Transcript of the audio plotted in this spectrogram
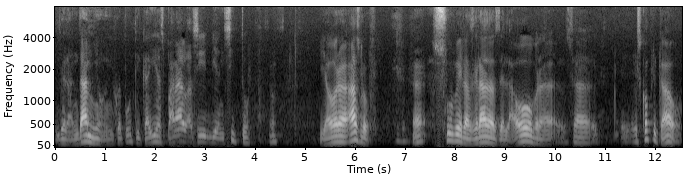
del andamio, y fue puta, y caías parado así, biencito, ¿no? Y ahora hazlo, ¿eh? sube las gradas de la obra, o sea, es complicado.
